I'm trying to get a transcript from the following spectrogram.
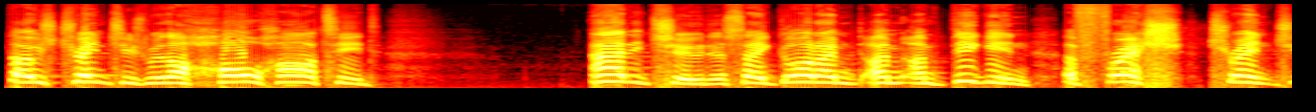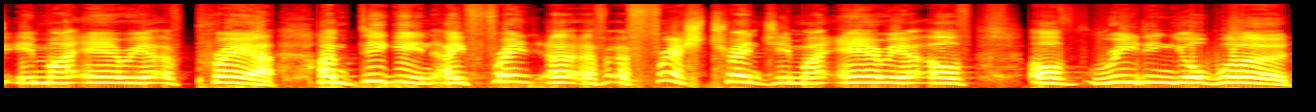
those trenches with a wholehearted attitude and say, God, I'm, I'm, I'm digging a fresh trench in my area of prayer. I'm digging a, fre- a, a, fresh trench in my area of, of reading your word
